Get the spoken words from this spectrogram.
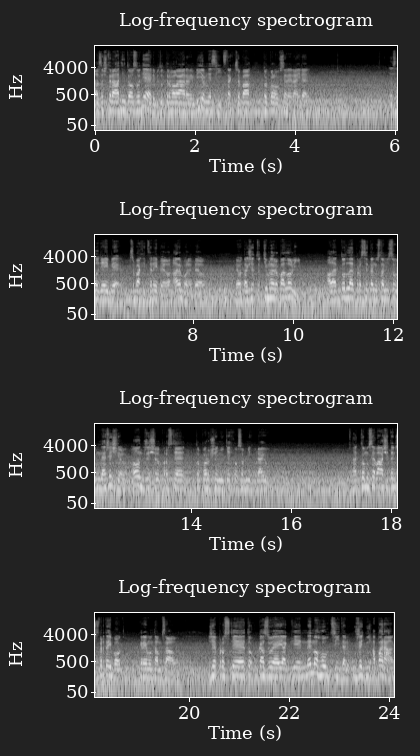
a za 14 dní toho zloděje. Kdyby to trvalo, já nevím, díl, měsíc, tak třeba to kolo už se nenajde. Zloděj by třeba chycený byl, anebo nebyl. Jo, takže to tímhle dopadlo líp. Ale tohle prostě ten ústavní soud neřešil. On řešil prostě to porušení těch osobních údajů. A k tomu se váží ten čtvrtý bod, který on tam psal. Že prostě to ukazuje, jak je nemohoucí ten úřední aparát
